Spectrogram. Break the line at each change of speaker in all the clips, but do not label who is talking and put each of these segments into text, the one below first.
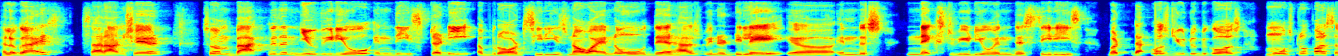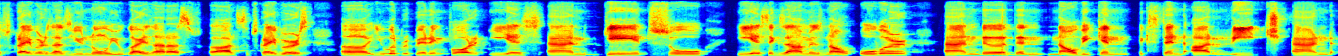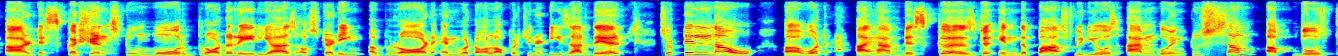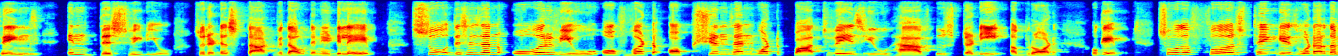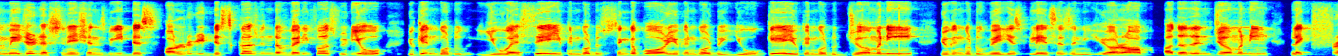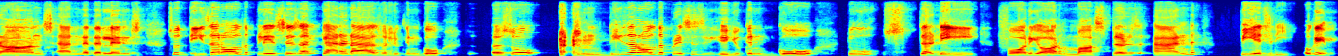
Hello guys, Saransh here. So I'm back with a new video in the study abroad series. Now I know there has been a delay uh, in this next video in this series, but that was due to because most of our subscribers, as you know, you guys are our, our subscribers, uh, you were preparing for ES and GATE. So ES exam is now over and uh, then now we can extend our reach and our discussions to more broader areas of studying abroad and what all opportunities are there so till now uh, what I have discussed in the past videos I'm going to sum up those things in this video. So let us start without any delay. So this is an overview of what options and what pathways you have to study abroad. Okay. So the first thing is what are the major destinations? We dis already discussed in the very first video. You can go to USA you can go to Singapore you can go to UK you can go to Germany you can go to various places in Europe other than Germany like France and Netherlands so these are all the places and Canada as well you can go uh, so these are all the places you can go to study for your masters and PhD okay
